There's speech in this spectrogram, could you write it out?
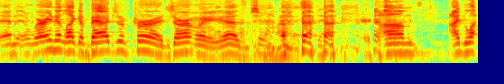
and wearing it like a badge of courage, aren't we? Yes. um, I'd like.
